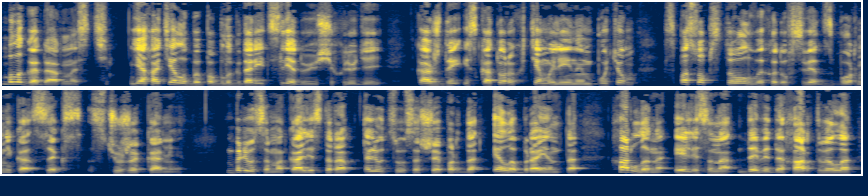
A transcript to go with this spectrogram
Благодарность. Я хотела бы поблагодарить следующих людей, каждый из которых тем или иным путем – способствовал выходу в свет сборника «Секс с чужаками». Брюса МакАлистера, Люциуса Шепарда, Элла Брайанта, Харлана Эллисона, Дэвида Хартвелла,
